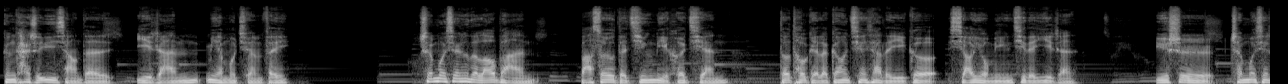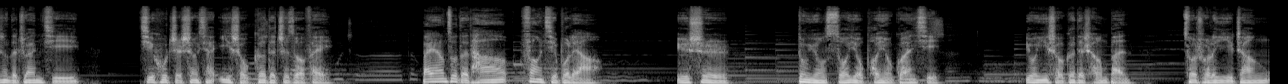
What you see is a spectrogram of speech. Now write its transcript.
跟开始预想的已然面目全非。沉默先生的老板，把所有的精力和钱，都投给了刚签下的一个小有名气的艺人。于是，沉默先生的专辑几乎只剩下一首歌的制作费。白羊座的他放弃不了，于是动用所有朋友关系，用一首歌的成本做出了一张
